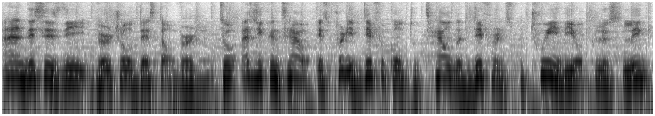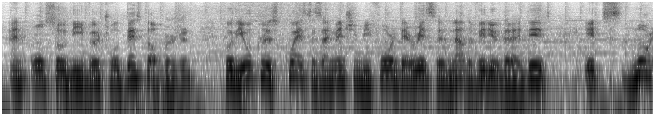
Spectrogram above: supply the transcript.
And this is the virtual desktop version. So as you can tell, it's pretty difficult to tell the difference between the Oculus Link and also the virtual desktop version. For the Oculus Quest, as I mentioned before, there is another video that I did. It's more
